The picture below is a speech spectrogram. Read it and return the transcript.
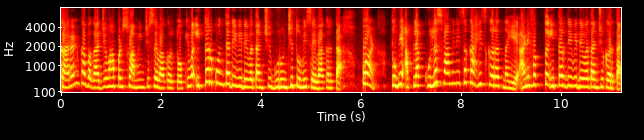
कारण का बघा जेव्हा आपण स्वामींची सेवा करतो किंवा इतर कोणत्या देवी देवतांची गुरूंची तुम्ही सेवा करता पण तुम्ही आपल्या कुलस्वामिनीचं काहीच करत नाहीये आणि फक्त इतर देवी देवतांची करताय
